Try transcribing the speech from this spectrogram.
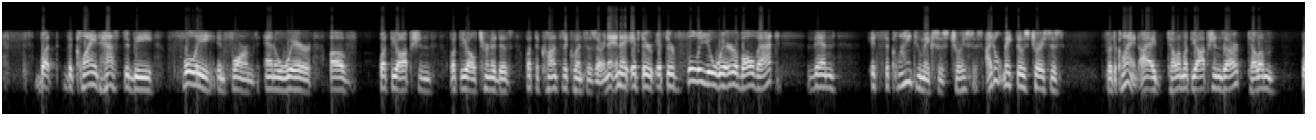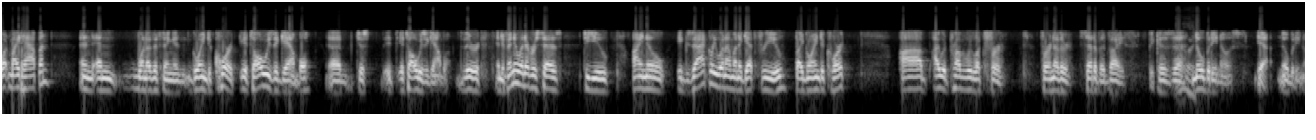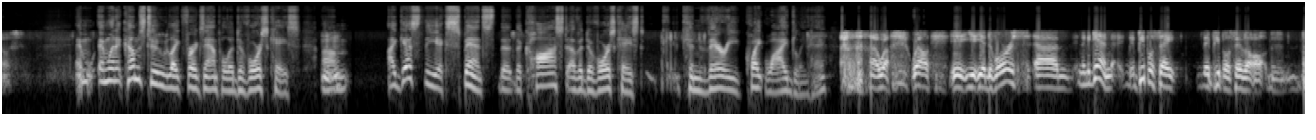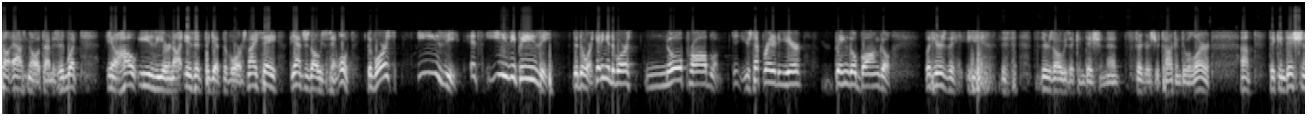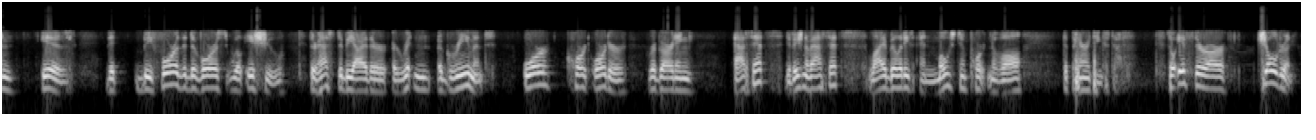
but the client has to be fully informed and aware of what the options, what the alternatives, what the consequences are. And, and if they're if they're fully aware of all that, then it's the client who makes those choices. I don't make those choices for the client. I tell them what the options are, tell them what might happen, and and one other thing, in going to court, it's always a gamble. Uh, just it, it's always a gamble. There, and if anyone ever says to you, "I know exactly what I'm going to get for you by going to court," uh, I would probably look for for another set of advice because uh, Really? nobody knows. Yeah, nobody knows. And and when it comes to like, for example, a divorce case, Mm-hmm. um, I guess the expense, the the cost of a divorce case can vary quite widely. Hey, well, well, you, you divorce, um, and again, people say they people say all, ask me all the time. They said, "What, you know, how easy or not is it to get divorced?" And I say the answer is always the same. Well, divorce, easy. It's easy peasy. The divorce, getting a divorce, no problem. You're separated a year, bingo bongo. But here's the there's always a condition. That figures you're talking to a lawyer. Um, the condition is that before the divorce will issue, there has to be either a written agreement or court order regarding assets, division of assets, liabilities, and most important of all, the parenting stuff. So if there are children,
